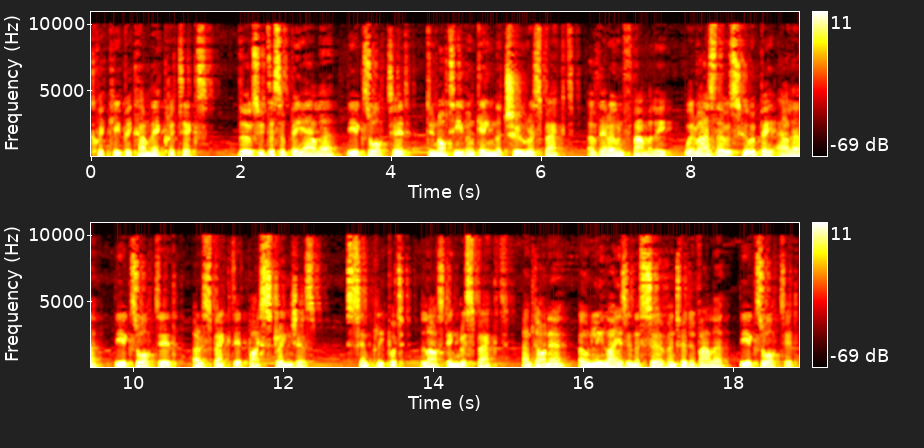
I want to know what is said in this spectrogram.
quickly become their critics. Those who disobey Allah, the Exalted, do not even gain the true respect of their own family, whereas those who obey Allah, the Exalted, are respected by strangers. Simply put, lasting respect and honor only lies in the servanthood of Allah, the Exalted.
